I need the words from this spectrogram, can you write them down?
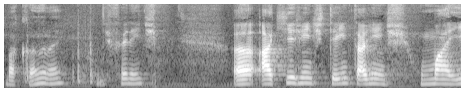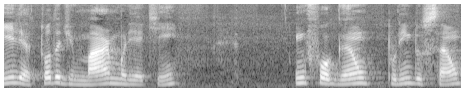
Bacana, né? Diferente. Uh, aqui a gente tem, tá, gente? Uma ilha toda de mármore aqui. Um fogão por indução.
